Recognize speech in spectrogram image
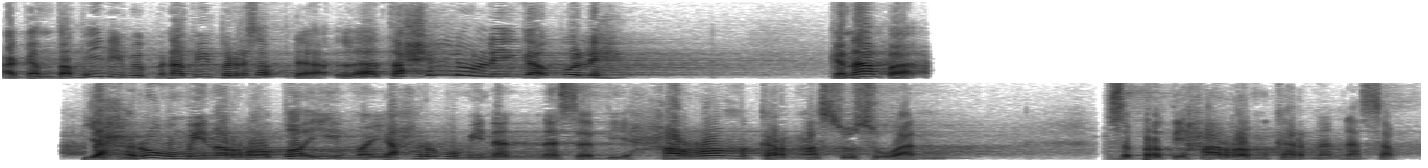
Akan tapi Nabi bersabda, la tahillu li enggak boleh. Kenapa? Yahrumu minar radha'i ma yahrumu minan nasabi. Haram karena susuan seperti haram karena nasab.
